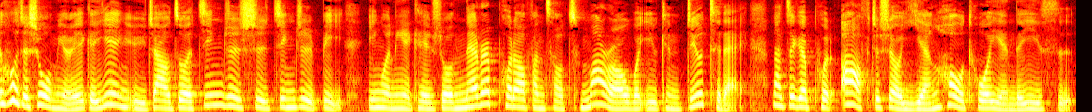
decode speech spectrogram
又或者是我们有一个谚语叫做“今日事今日毕”，英文你也可以说 “Never put off until tomorrow what you can do today”。那这个 “put off” 就是有延后拖延的意思。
